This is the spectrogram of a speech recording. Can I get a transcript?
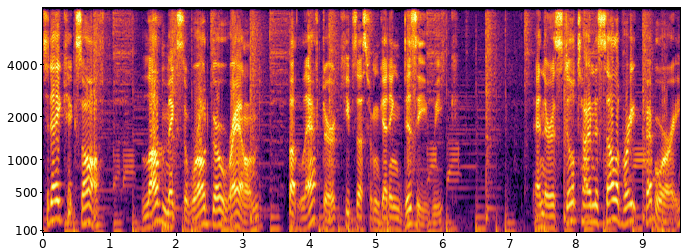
Today kicks off Love Makes the World Go Round, but Laughter Keeps Us from Getting Dizzy Week. And there is still time to celebrate February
